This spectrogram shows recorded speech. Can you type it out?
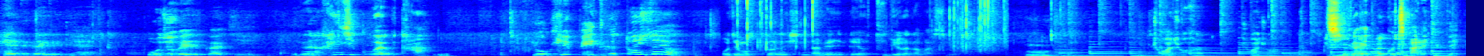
베드가 이렇게 보조 베드까지 이건 한 식구가 여기 다 여기에 베드가 또 있어요. 어제 먹던 신라면인데요. 두 개가 남았습니다. 음, 좋아 좋아, 좋아 좋아. 음. 지가 해놓고 잘했대.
